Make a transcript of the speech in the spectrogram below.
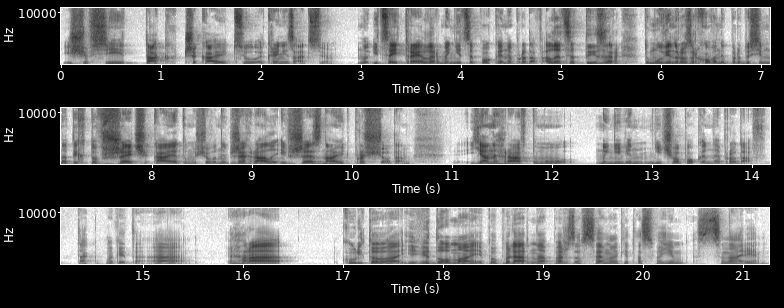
і що всі так чекають цю екранізацію. Ну і цей трейлер мені це поки не продав. Але це тизер, тому він розрахований передусім на тих, хто вже чекає, тому що вони вже грали і вже знають про що там. Я не грав, тому мені він нічого поки не продав. Так, Микита, а гра культова і відома, і популярна, перш за все, Микита своїм сценарієм.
